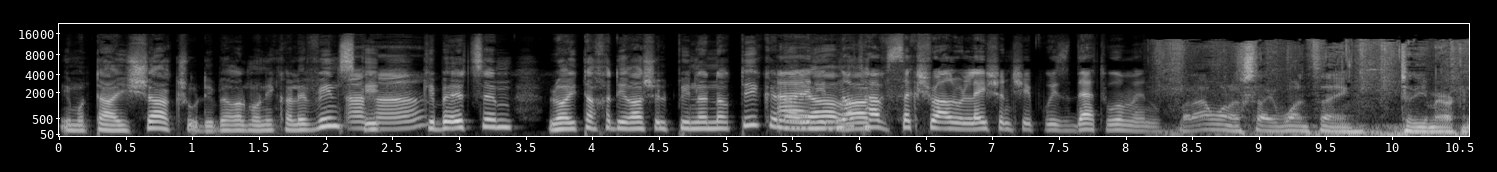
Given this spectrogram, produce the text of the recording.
עם אותה אישה, כשהוא דיבר על מוניקה לוינסקי, uh-huh. כי בעצם לא הייתה חדירה של פין לנרתיק, אלא היה רק... I did not have sexual relationship with that woman. But I want to say one thing to the American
